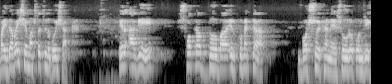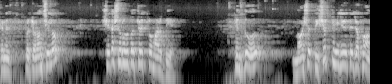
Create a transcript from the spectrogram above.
বাইদাবাই সে মাসটা ছিল বৈশাখ। এর আগে শকাব্দ বা এরকম একটা বর্ষ এখানে, সৌরপঞ্জি এখানে প্রচলন ছিল। সেটা শুরু হতো চৈত্র মাস দিয়ে। কিন্তু নয়শো তেষট্টি হিজড়িতে যখন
